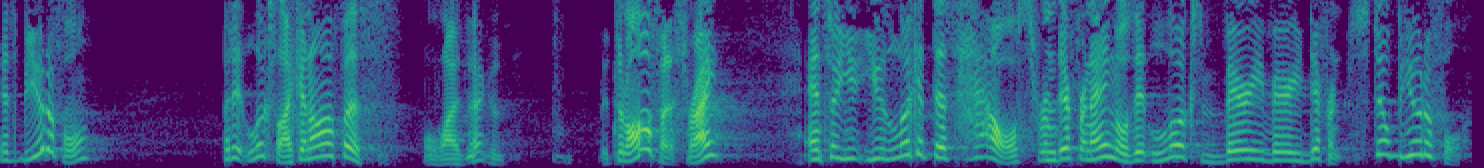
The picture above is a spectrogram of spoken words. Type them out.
it's beautiful, but it looks like an office. Well, why is that? Because it's an office, right? And so you, you look at this house from different angles, it looks very, very different. Still beautiful.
